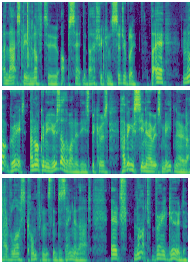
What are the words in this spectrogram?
And that's been enough to upset the battery considerably. But uh, not great. I'm not going to use the other one of these because having seen how it's made now, I've lost confidence in the design of that. It's not very good.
